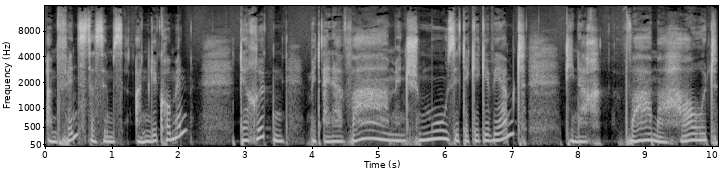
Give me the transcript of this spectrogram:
Am Fenstersims angekommen, der Rücken mit einer warmen Schmusedecke gewärmt, die nach warmer Haut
